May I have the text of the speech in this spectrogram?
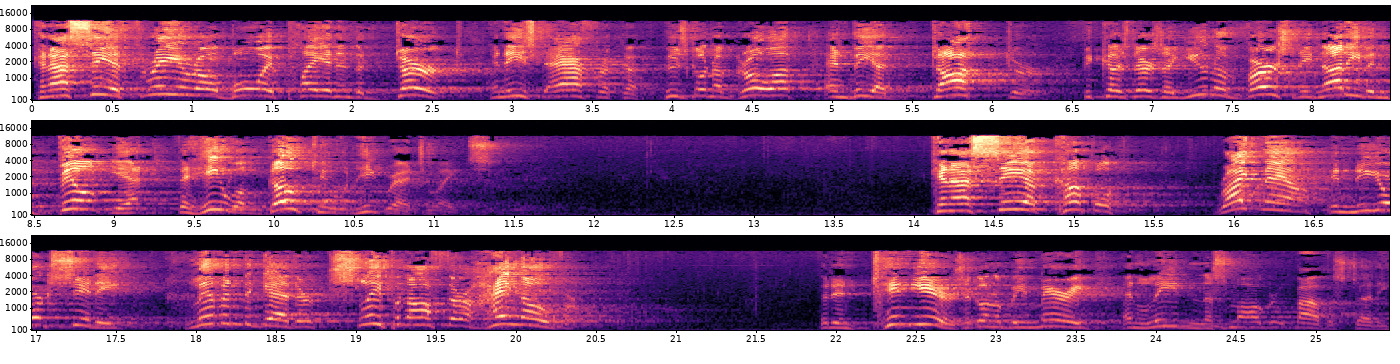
Can I see a three year old boy playing in the dirt in East Africa who's going to grow up and be a doctor because there's a university not even built yet that he will go to when he graduates? Can I see a couple right now in New York City living together, sleeping off their hangover? That in 10 years are going to be married and leading a small group Bible study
